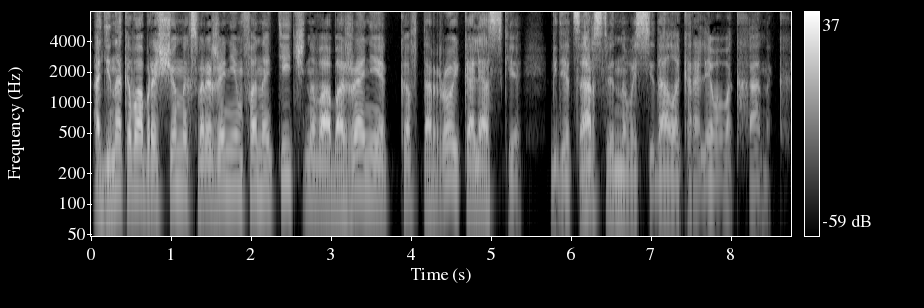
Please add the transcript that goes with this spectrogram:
одинаково обращенных с выражением фанатичного обожания ко второй коляске, где царственно восседала королева Вакханок.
